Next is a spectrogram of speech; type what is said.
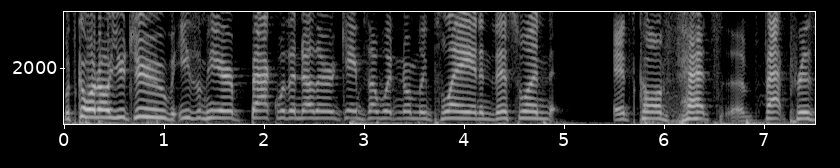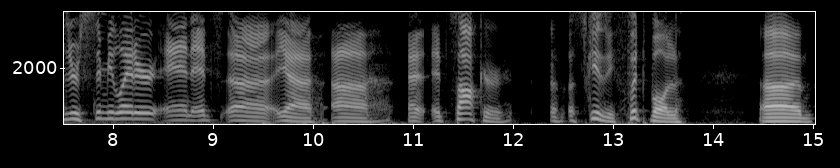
What's going on YouTube? Easelm here, back with another games I wouldn't normally play, and in this one, it's called Fat uh, Fat Prisoner Simulator, and it's uh yeah uh it's soccer, uh, excuse me, football. Um,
